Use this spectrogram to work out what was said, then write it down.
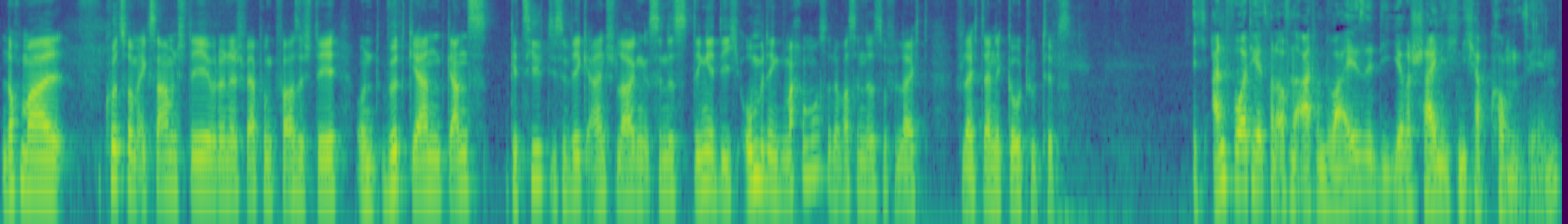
nochmal kurz vorm Examen stehe oder in der Schwerpunktphase stehe und würde gern ganz gezielt diesen Weg einschlagen, sind das Dinge, die ich unbedingt machen muss oder was sind da so vielleicht, vielleicht deine Go-To-Tipps? Ich antworte jetzt mal auf eine Art und Weise, die ihr wahrscheinlich nicht habt kommen sehen.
